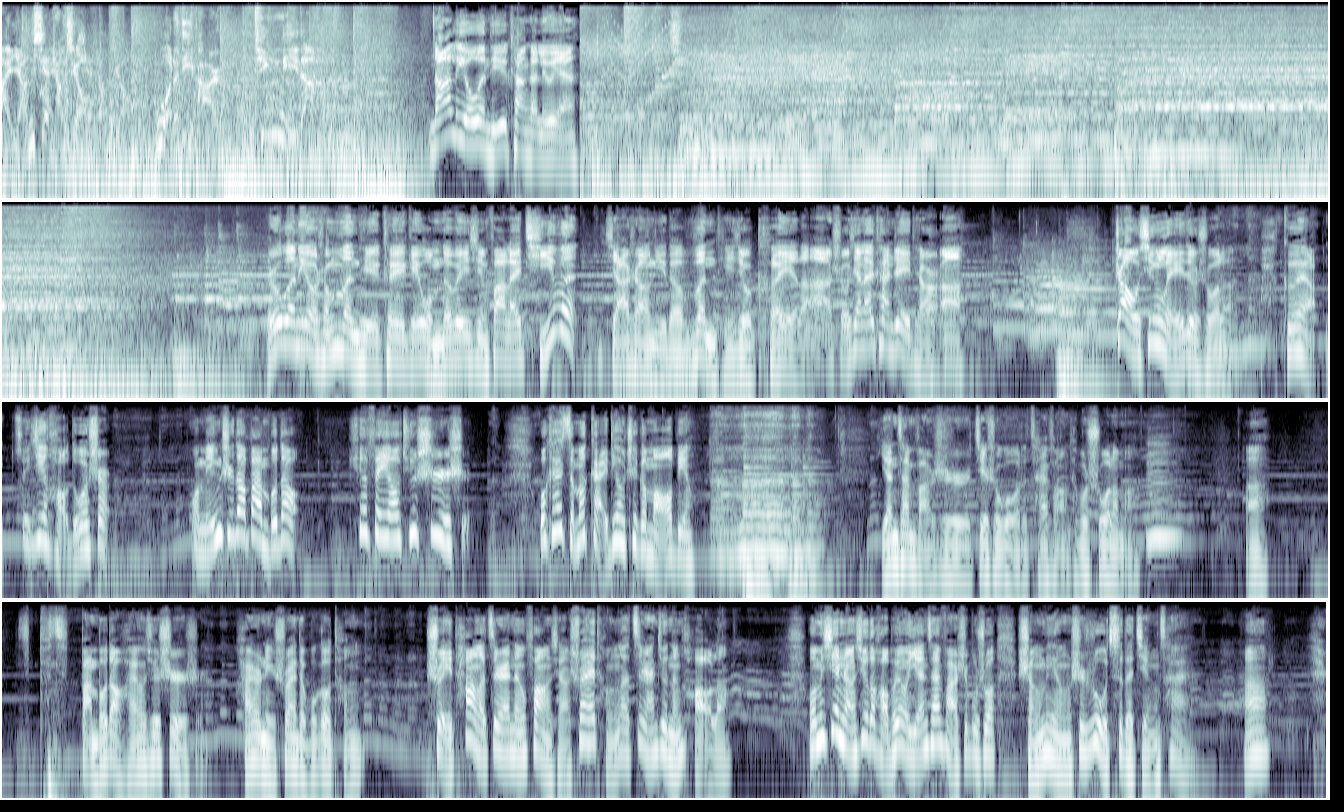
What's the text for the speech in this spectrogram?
海洋现场秀，我的地盘，听你的。哪里有问题？看看留言。如果你有什么问题，可以给我们的微信发来提问，加上你的问题就可以了啊。首先来看这一条啊，赵星雷就说了：“哥呀，最近好多事儿，我明知道办不到，却非要去试试，我该怎么改掉这个毛病？”延参法师接受过我的采访，他不说了吗？嗯，啊，办不到还要去试试，还是你摔得不够疼。水烫了自然能放下，摔疼了自然就能好了。我们现场秀的好朋友延参法师不说，生命是如此的精彩，啊，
